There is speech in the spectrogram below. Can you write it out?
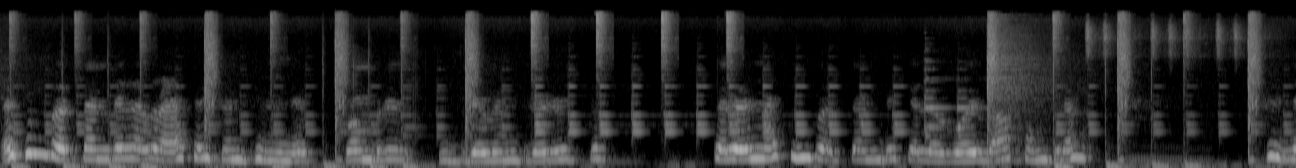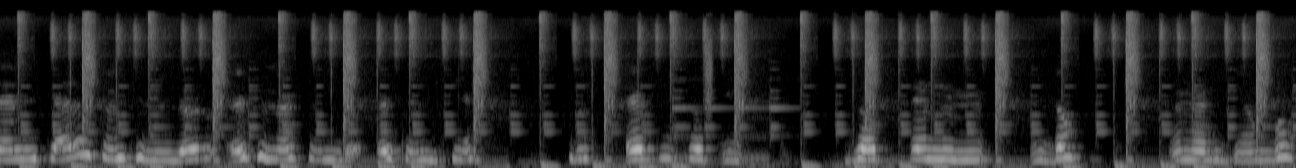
Es importante lograr que el consumidor compre y un producto, pero es más importante que lo vuelva a comprar. Fidelizar al consumidor es un asunto esencial de sostenimiento en el tiempo.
